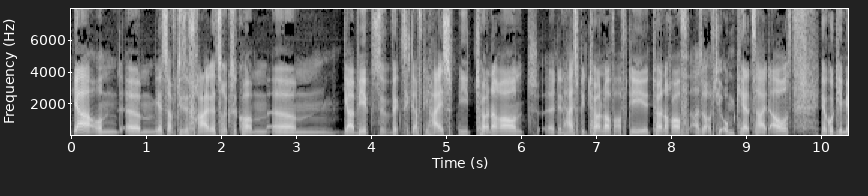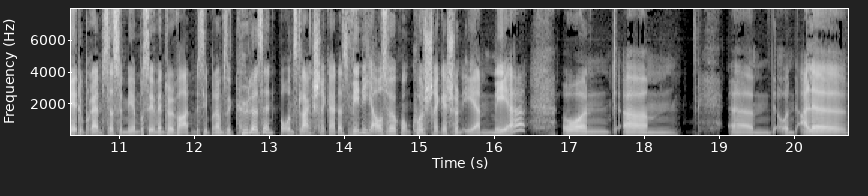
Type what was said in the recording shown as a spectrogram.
ja, um ähm, jetzt auf diese Frage zurückzukommen, ähm, ja, wie wirkt sich auf die High-Speed Turnaround, äh, den High-Speed Turnoff auf die Turnaround, also auf die Umkehrzeit aus? Ja gut, je mehr du bremst, desto mehr musst du eventuell warten, bis die Bremse kühler sind. Bei uns Langstrecke hat das wenig Auswirkungen, Kurzstrecke schon eher mehr und ähm, ähm, und alle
